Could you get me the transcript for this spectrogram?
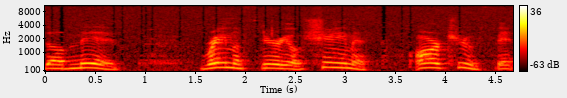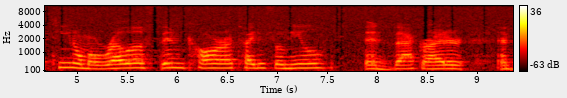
The Miz, Rey Mysterio, Sheamus, R-Truth, Santino Marella, Sin Cara, Titus O'Neil, and Zack Ryder, and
